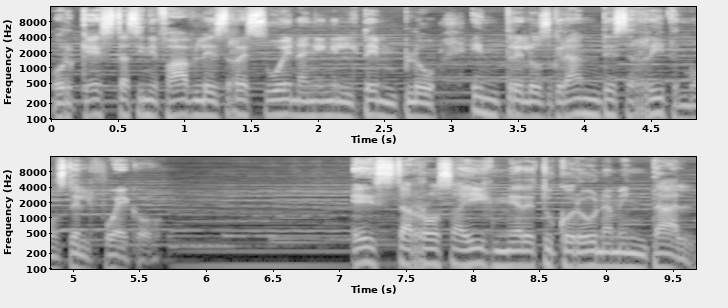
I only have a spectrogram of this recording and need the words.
Orquestas inefables resuenan en el templo entre los grandes ritmos del fuego. Esta rosa ígnea de tu corona mental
